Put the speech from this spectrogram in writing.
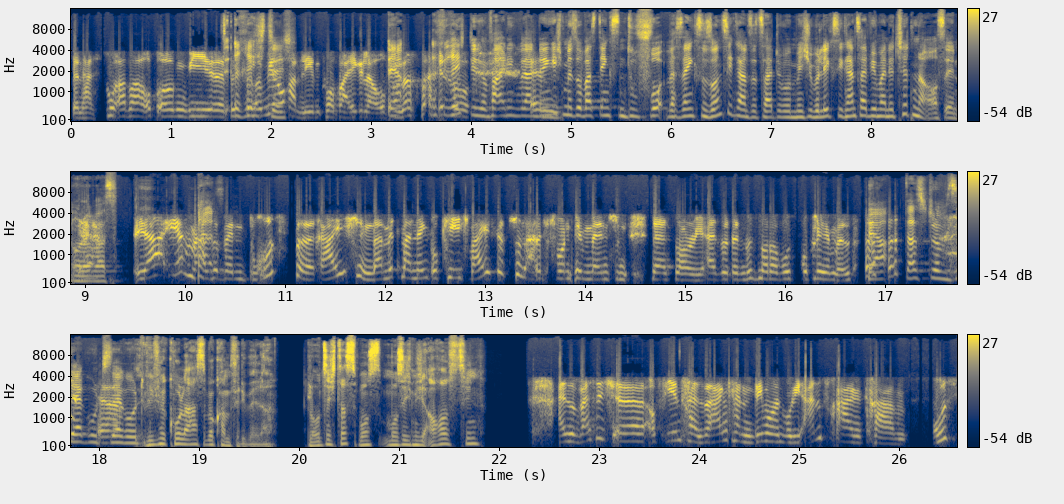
dann hast du aber auch irgendwie, äh, bist du irgendwie auch am Leben vorbeigelaufen. Ja, ne? Also, richtig. Und vor allen Dingen, dann ähm, denke ich mir so, was denkst du vor, was denkst du sonst die ganze Zeit über mich? Überlegst die ganze Zeit, wie meine Titten aussehen oder ja, was? Ja, eben. Also wenn Brüste reichen, damit man denkt, okay, ich weiß jetzt schon alles von dem Menschen, na sorry, also dann wissen wir doch, wo das Problem ist. Ja, das stimmt. Sehr gut, Ja. sehr gut. Wie viel Kohle hast du bekommen für die Bilder? Lohnt sich das? Muss, muss ich mich auch ausziehen? Also was ich äh, auf jeden Fall sagen kann, in dem Moment, wo die Anfrage kam, wusste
